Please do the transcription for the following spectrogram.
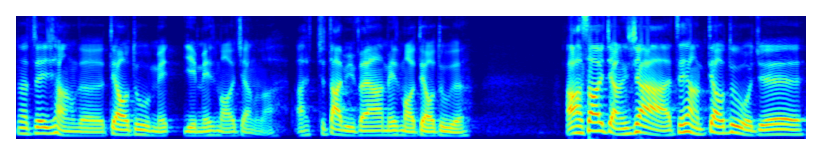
那这一场的调度没也没什么好讲的嘛，啊，就大比分啊，没什么好调度的。啊，稍微讲一下这场调度，我觉得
